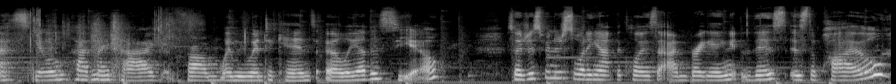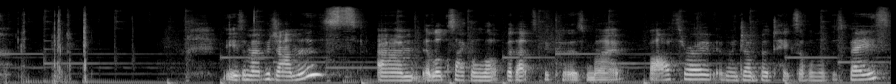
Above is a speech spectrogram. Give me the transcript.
I still have my tag from when we went to Cairns earlier this year. So I just finished sorting out the clothes that I'm bringing. This is the pile. These are my pajamas. Um, it looks like a lot, but that's because my bathrobe and my jumper takes up a lot of the space.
